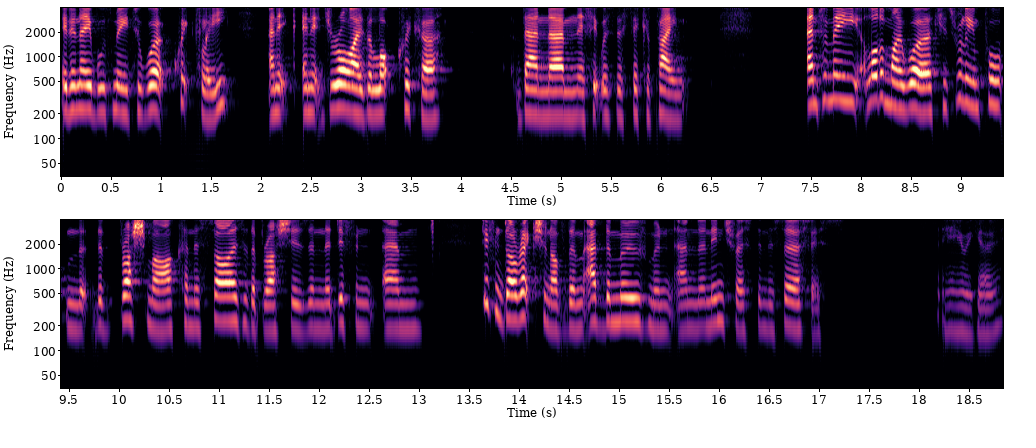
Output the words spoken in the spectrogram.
it enables me to work quickly, and it, and it dries a lot quicker than um, if it was the thicker paint. And for me, a lot of my work is really important that the brush mark and the size of the brushes and the different, um, different direction of them add the movement and an interest in the surface. Here we go.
